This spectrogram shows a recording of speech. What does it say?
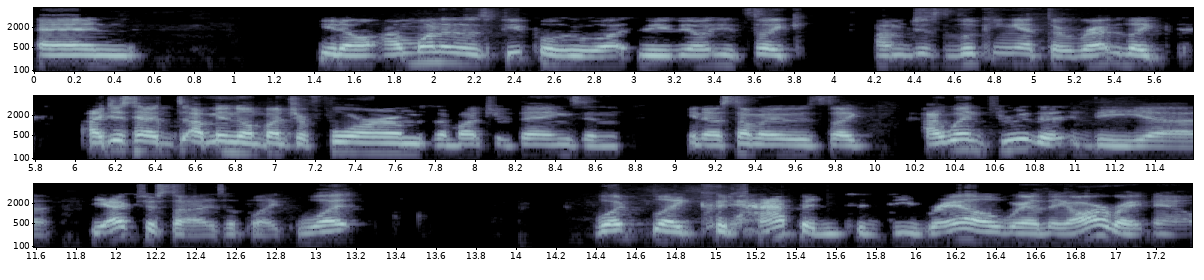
And you know, I'm one of those people who uh, you know it's like I'm just looking at the re- like I just had I'm in a bunch of forums and a bunch of things, and you know, somebody was like I went through the the uh, the exercise of like what what like could happen to derail where they are right now.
